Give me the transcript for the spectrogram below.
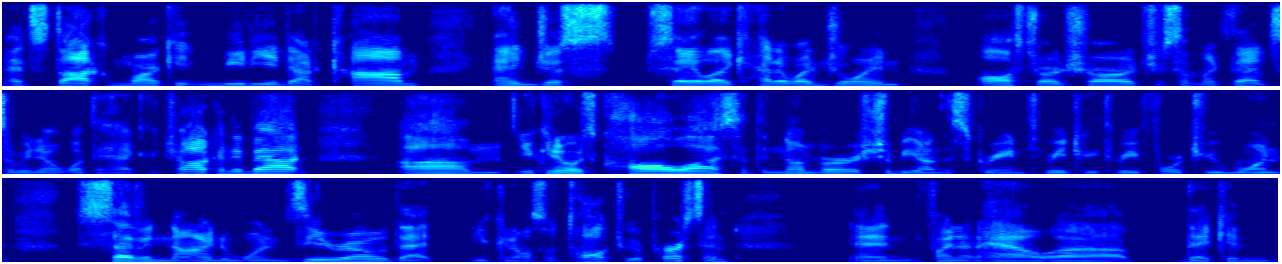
at stockmarketmedia.com and just say like how do i join all star charts or something like that so we know what the heck you're talking about. Um, you can always call us at the number should be on the screen 323-421-7910 that you can also talk to a person and find out how uh, they can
